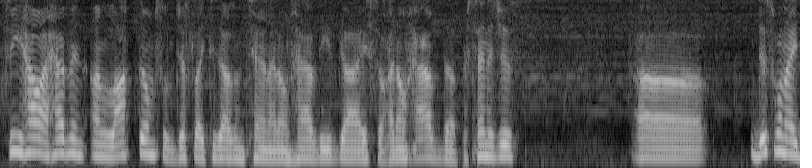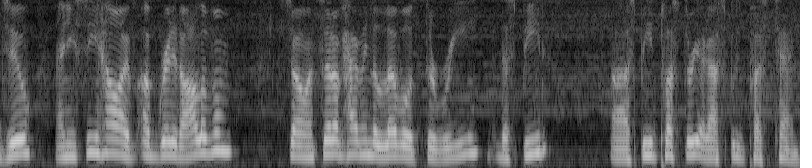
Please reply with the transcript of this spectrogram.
See how I haven't unlocked them? So just like 2010, I don't have these guys, so I don't have the percentages. Uh, this one I do, and you see how I've upgraded all of them? So instead of having the level 3, the speed, uh, speed plus 3, I got speed plus 10.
